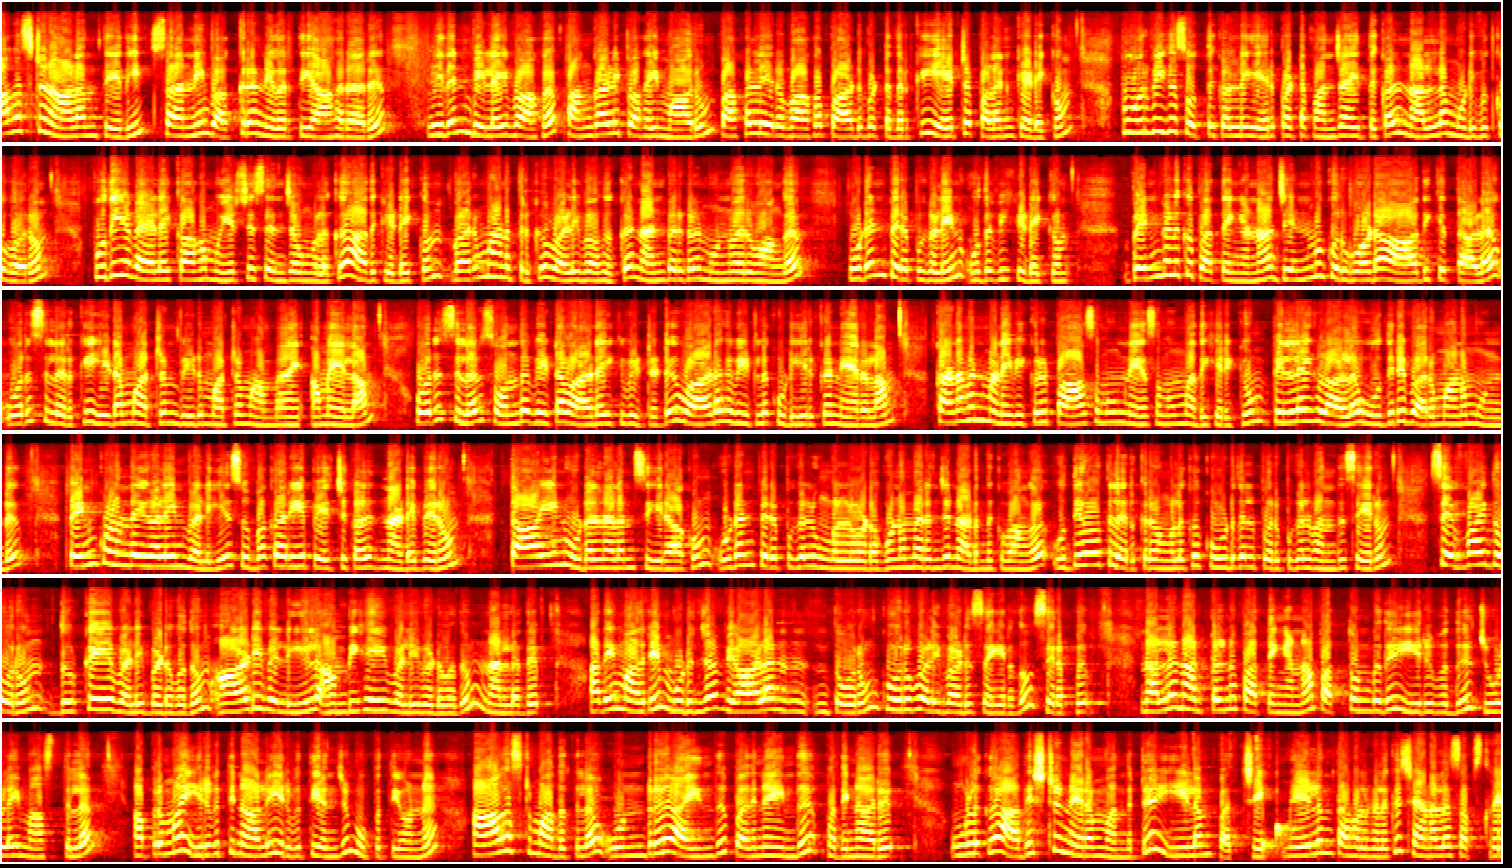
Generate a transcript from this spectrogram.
ஆகஸ்ட் நாலாம் தேதி சனி வக்ர நிவர்த்தி ஆகிறாரு. இதன் விளைவாக பங்காளி பகை மாறும். பகல் இரவாக பாடுபட்டதற்கு ஏற்ற பலன் கிடைக்கும். பூர்வீக சொத்துக்கள்ல ஏற்பட்ட பஞ்சாயத்துகள் நல்ல முடிவுக்கு வரும். புதிய வேலைக்காக முயற்சி செஞ்சவங்களுக்கு அது கிடைக்கும். வருமானத்திற்கு வழிவகுக்க நண்பர்கள் முன் வருவாங்க உடன்பிறப்புகளின் உதவி கிடைக்கும். பெண்களுக்கு பார்த்தீங்கன்னா ஜென்ம குருவோட ஆதிக்கத்தால ஒரு சிலருக்கு இடமாற்றம் வீடு மாற்றம் அமை அமையலாம். ஒரு சிலர் சொந்த வீட்டை வாடகைக்கு விட்டுட்டு வாடகை வீட்டில் குடியிருக்க நேரலாம். கணவன் மனைவிக்குள் பாசமும் நேசமும் அதிகரிக்கும். பிள்ளைகளால உதிரி வருமானம் உண்டு. பெண் குழந்தைகளின் வழியே சுபகாரிய பேச்சுக்கள் நடைபெறும். தாயின் உடல்நலம் சீராகும். உடன்பிறப்புகள் உங்களோட குணமறிஞ்சு நடந்துக்குவாங்க. உத்தியோகத்தில் இருக்கிறவங்களுக்கு கூடுதல் பொறுப்புகள் வந்து சேரும். செவ்வாய் தோறும் துர்க்கையை வழிபடுவதும் ஆடி வெளியில் அம்பிகையை வழிபடுவதும் நல்லது. அதே மாதிரி முடிஞ்சால் வியாழன் தோறும் குரு வழிபாடு செய்கிறதும் சிறப்பு. நல்ல நாட்கள்னு பார்த்தீங்கன்னா பத்தொன்பது இருபது ஜூலை மாதத்தில் அப்புறமா இருபத்தி நாலு இருபத்தி அஞ்சு முப்பத்தி ஒன்று ஆகஸ்ட் மாதத்தில் ஒன்று ஐந்து பதினைந்து பதினாறு. உங்களுக்கு அதிர்ஷ்ட நிறம் வந்துட்டு இளம் பச்சை. மேலும் தகவல்களுக்கு சேனலை சப்ஸ்கிரைப்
